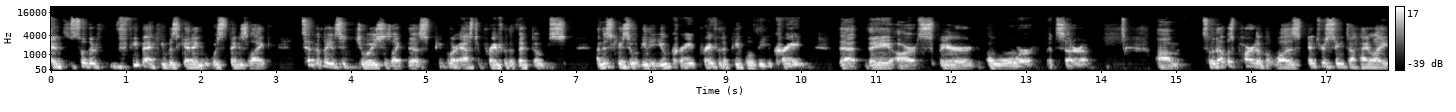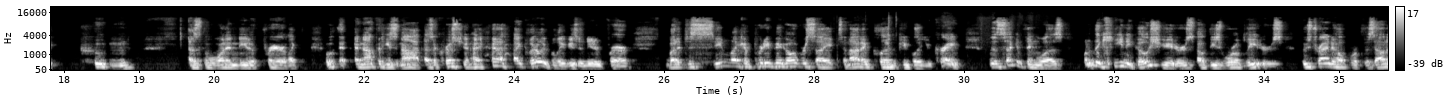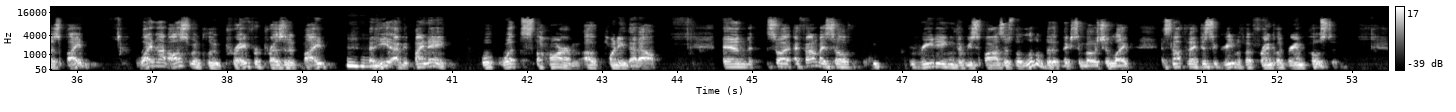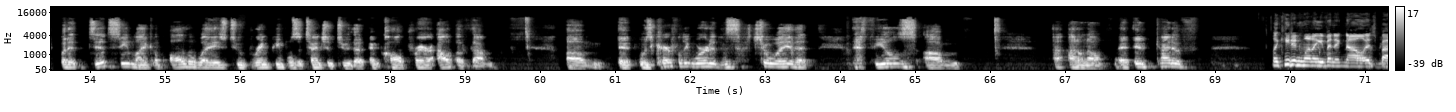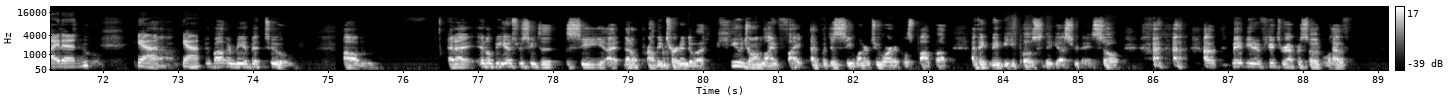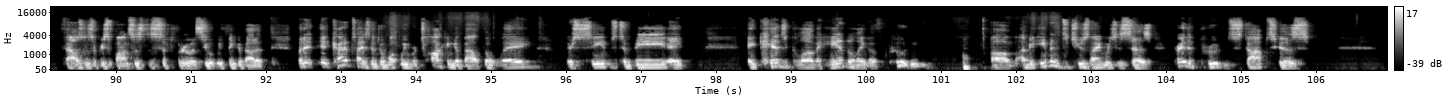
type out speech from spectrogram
And so the feedback he was getting was things like typically in situations like this, people are asked to pray for the victims. In this case, it would be the Ukraine. Pray for the people of the Ukraine that they are spared a war, etc. Um, so that was part of it. Was interesting to highlight Putin as the one in need of prayer. Like, and not that he's not. As a Christian, I, I clearly believe he's in need of prayer. But it just seemed like a pretty big oversight to not include the people of Ukraine. And the second thing was one of the key negotiators of these world leaders who's trying to help work this out is Biden. Why not also include pray for President Biden? Mhm. that he, I mean, by name, what's the harm of pointing that out? And so I, I found myself reading the responses with a little bit of mixed emotion. Like, it's not that I disagreed with what Franklin Graham posted, but it did seem like of all the ways to bring people's attention to that and call prayer out of them, um, it was carefully worded in such a way that it feels, um, I, I don't know, it, it kind of Like he didn't want to even acknowledge bothered me a bit Biden. too. Yeah. Yeah. It bothered me a bit too. Um, and I, it'll be interesting to see. I, that'll probably turn into a huge online fight. I would just see one or two articles pop up. I think maybe he posted it yesterday. So uh, maybe in a future episode, we'll have thousands of responses to sift through and see what we think about it. But it, it kind of ties into what we were talking about the way there seems to be a, a kid's glove handling of Putin. Um, I mean, even to choose language that says, pray that Putin stops his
